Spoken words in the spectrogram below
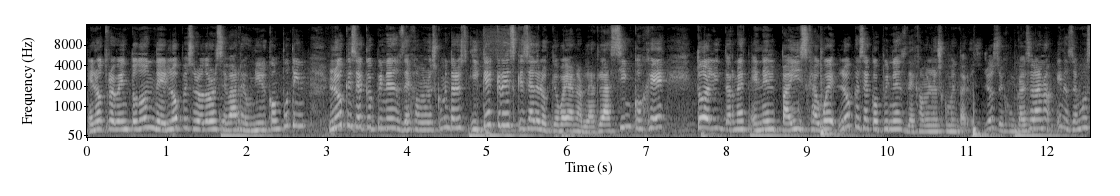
en otro evento donde López Obrador se va a reunir con Putin? Lo que sea que opines, déjame en los comentarios y qué crees que sea de lo que vayan a hablar. La 5G, todo el internet en el país, Huawei, lo que sea que opines, déjame en los comentarios. Yo soy Juan Calcelano y nos vemos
